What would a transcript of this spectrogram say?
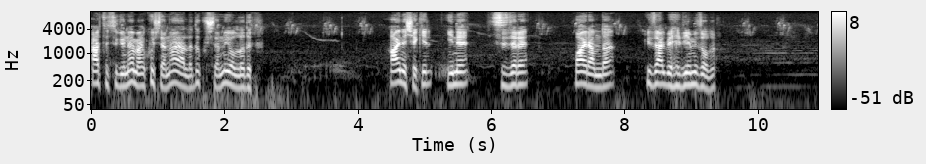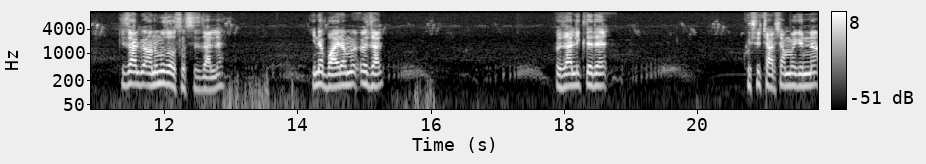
Ertesi gün hemen kuşlarını ayarladı. Kuşlarını yolladık. Aynı şekil yine sizlere bayramda güzel bir hediyemiz olur. Güzel bir anımız olsun sizlerle. Yine bayramı özel. Özellikle de kuşu çarşamba gününe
